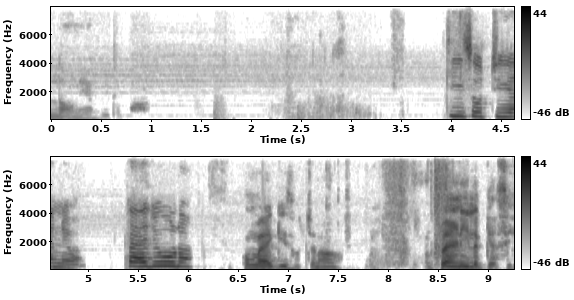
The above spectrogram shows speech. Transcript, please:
ਲਾਉਣੇ ਆ ਵੀ ਦਿਮਾਗ। ਕੀ ਸੋਚੀ ਜਾਂਦੇ ਹੋ? ਪੈ ਜੋ ਹੁਣ। ਉਹ ਮੈਂ ਕੀ ਸੋਚਣਾ? ਪੈਣੀ ਲੱਗਿਆ ਸੀ।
